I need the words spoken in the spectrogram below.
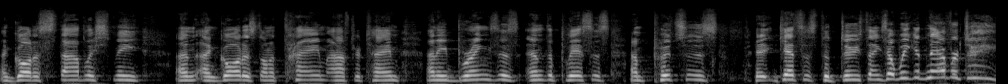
And God established me. And, and God has done it time after time. And He brings us into places and puts us, it gets us to do things that we could never do.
